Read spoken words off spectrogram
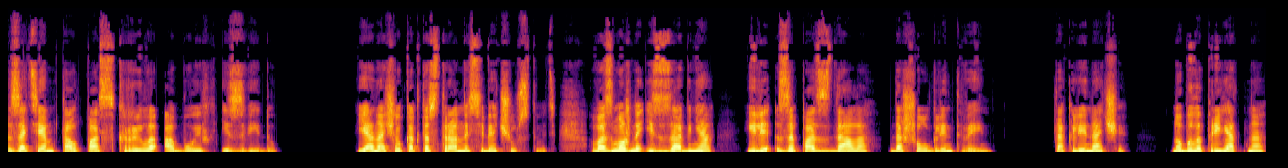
затем толпа скрыла обоих из виду. Я начал как-то странно себя чувствовать. Возможно, из-за огня или запоздало дошел Глинтвейн. Так или иначе, но было приятно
